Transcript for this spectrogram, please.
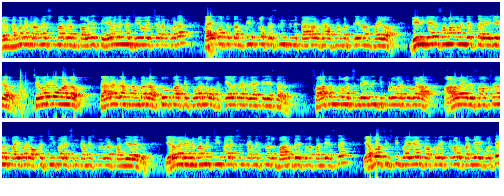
మీరు నిమ్మగడ్డ రమేష్ కుమార్ గారిని తొలగిస్తే ఏ విధంగా జీవో ఇచ్చారని కూడా హైకోర్టు తన తీర్పులో ప్రశ్నించింది. పారాగ్రాఫ్ నెంబర్ త్రీ వన్ ఫైవ్లో. దీనికి ఏమి సమాధానం చెప్తారు ఏజీ గారు? చివరిగా వాళ్ళు పారాగ్రాఫ్ నంబర్ టూ ఫార్టీ ఫోర్లో ఒక కీలకమైన వ్యాఖ్య చేశారు. స్వాతంత్రం వచ్చిన దగ్గర నుంచి ఇప్పటి వరకు కూడా అరవై ఐదు సంవత్సరాలకు పైబడి ఒక్క చీఫ్ ఎలక్షన్ కమిషనర్ కూడా పనిచేయలేదు. ఇరవై రెండు మంది చీఫ్ ఎలక్షన్ కమిషనర్లు భారతదేశంలో పనిచేస్తే అబౌవ్ సిక్స్టీ ఫైవ్ ఇయర్స్ ఒక్క వ్యక్తి కూడా పనిచేయకపోతే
